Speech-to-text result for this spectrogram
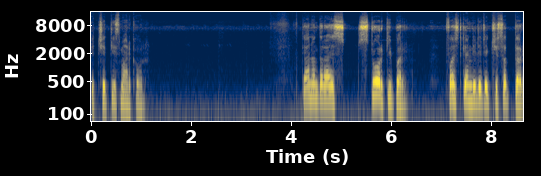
एकशे तीस मार्कावर. त्यानंतर आहे स्टोअर कीपर फर्स्ट कॅन्डिडेट एकशे सत्तर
